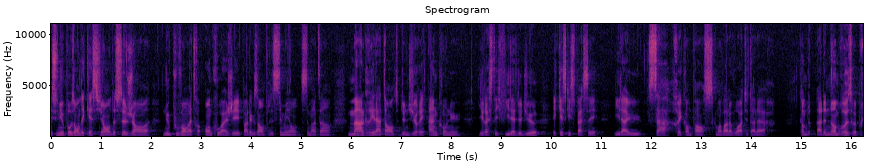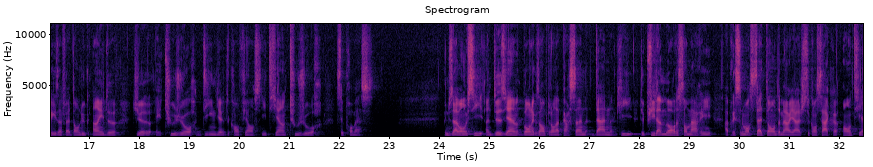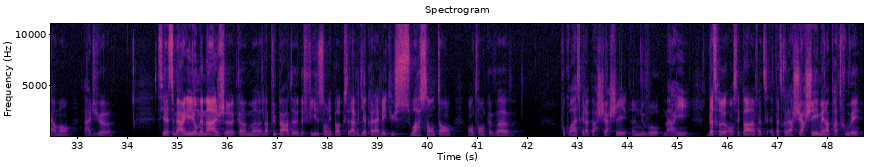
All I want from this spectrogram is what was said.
Et si nous posons des questions de ce genre, nous pouvons être encouragés par l'exemple de Simeon ce matin. Malgré l'attente d'une durée inconnue, il restait fidèle de Dieu. Et qu'est-ce qui se passait? Il a eu sa récompense, comme on va le voir tout à l'heure. comme à de nombreuses reprises, en fait, dans Luc 1 et 2, Dieu est toujours digne de confiance. Il tient toujours ses promesses. Mais nous avons aussi un deuxième bon exemple dans la personne d'Anne, qui, depuis la mort de son mari, après seulement sept ans de mariage, se consacre entièrement à Dieu. Si elle s'est mariée au même âge euh, comme euh, la plupart de, filles de son époque, cela veut dire qu'elle a vécu 60 ans en tant que veuve. Pourquoi est-ce qu'elle n'a pas cherché un nouveau mari? Peut-être, euh, on ne sait pas, fait. Elle peut-être l'a cherché, mais elle n'a pas trouvé.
